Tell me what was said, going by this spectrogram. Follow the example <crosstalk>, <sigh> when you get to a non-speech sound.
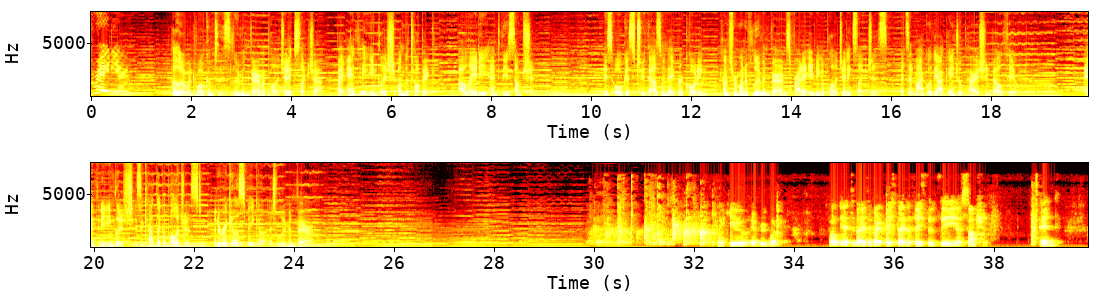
Radio. Hello and welcome to this Lumen Verum Apologetics lecture by Anthony English on the topic Our Lady and the Assumption. This August 2008 recording comes from one of Lumen Verum's Friday evening apologetics lectures at St Michael the Archangel Parish in Belfield. Anthony English is a Catholic apologist and a regular speaker at Lumen Verum. Thank you, everybody. Well, yeah, today is a great feast day, the Feast of the Assumption, and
